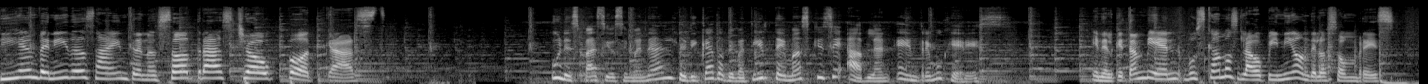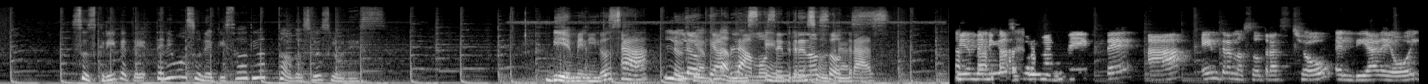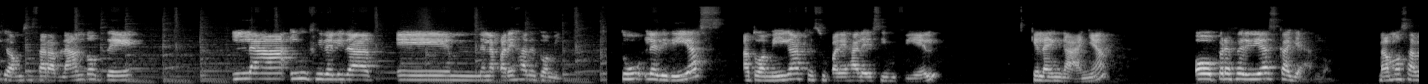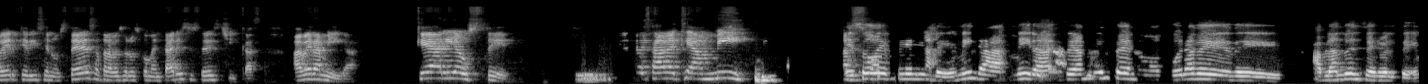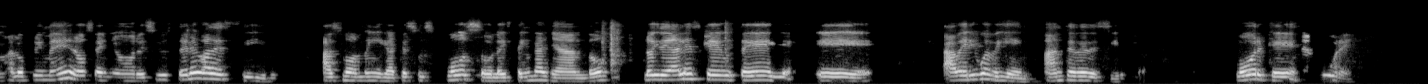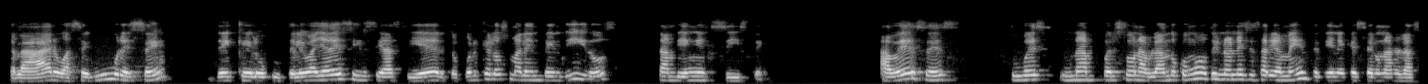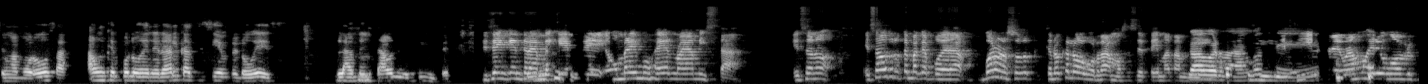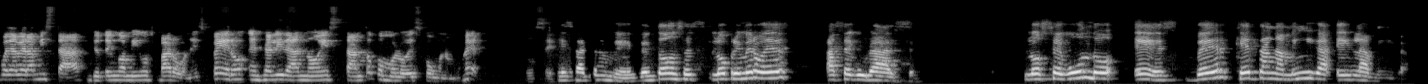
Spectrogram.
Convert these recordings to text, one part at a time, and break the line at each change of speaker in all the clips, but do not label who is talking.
Bienvenidos a Entre Nosotras Show Podcast.
Un espacio semanal dedicado a debatir temas que se hablan entre mujeres.
En el que también buscamos la opinión de los hombres.
Suscríbete, tenemos un episodio todos los lunes.
Bienvenidos a Lo, que, hablamos, entre, nosotras. Bienvenidos formalmente a Entre Nosotras Show. El día de hoy que vamos a estar hablando de la infidelidad en la pareja de tu amiga. ¿Tú le dirías a tu amiga que su pareja le es infiel, que la engaña, o preferirías callarlo? Vamos a ver qué dicen ustedes a través de los comentarios, ustedes chicas. A ver, amiga, ¿qué haría usted? Usted sabe que a mí...
Eso depende. Mira, mira, realmente no, fuera de, de, hablando en serio el tema, lo primero, señores, si usted le va a decir a su amiga que su esposo la está engañando, lo ideal es que usted eh, averigüe bien antes de decirlo. Porque,
Asegure.
claro, asegúrese de que lo que usted le vaya a decir sea cierto, porque los malentendidos también existen. A veces tú ves una persona hablando con otro y no necesariamente tiene que ser una relación amorosa, aunque por lo general casi siempre lo es lamentablemente.
Dicen que entre, hombre y mujer no hay amistad. Eso no, ese es otro tema que puede, bueno, nosotros creo que lo abordamos ese tema también.
Lo abordamos,
Entre una mujer y un hombre puede haber amistad. Yo tengo amigos varones, pero en realidad no es tanto como lo es con una mujer.
Exactamente. Entonces, lo primero es asegurarse. Lo segundo es ver qué tan amiga es la amiga.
